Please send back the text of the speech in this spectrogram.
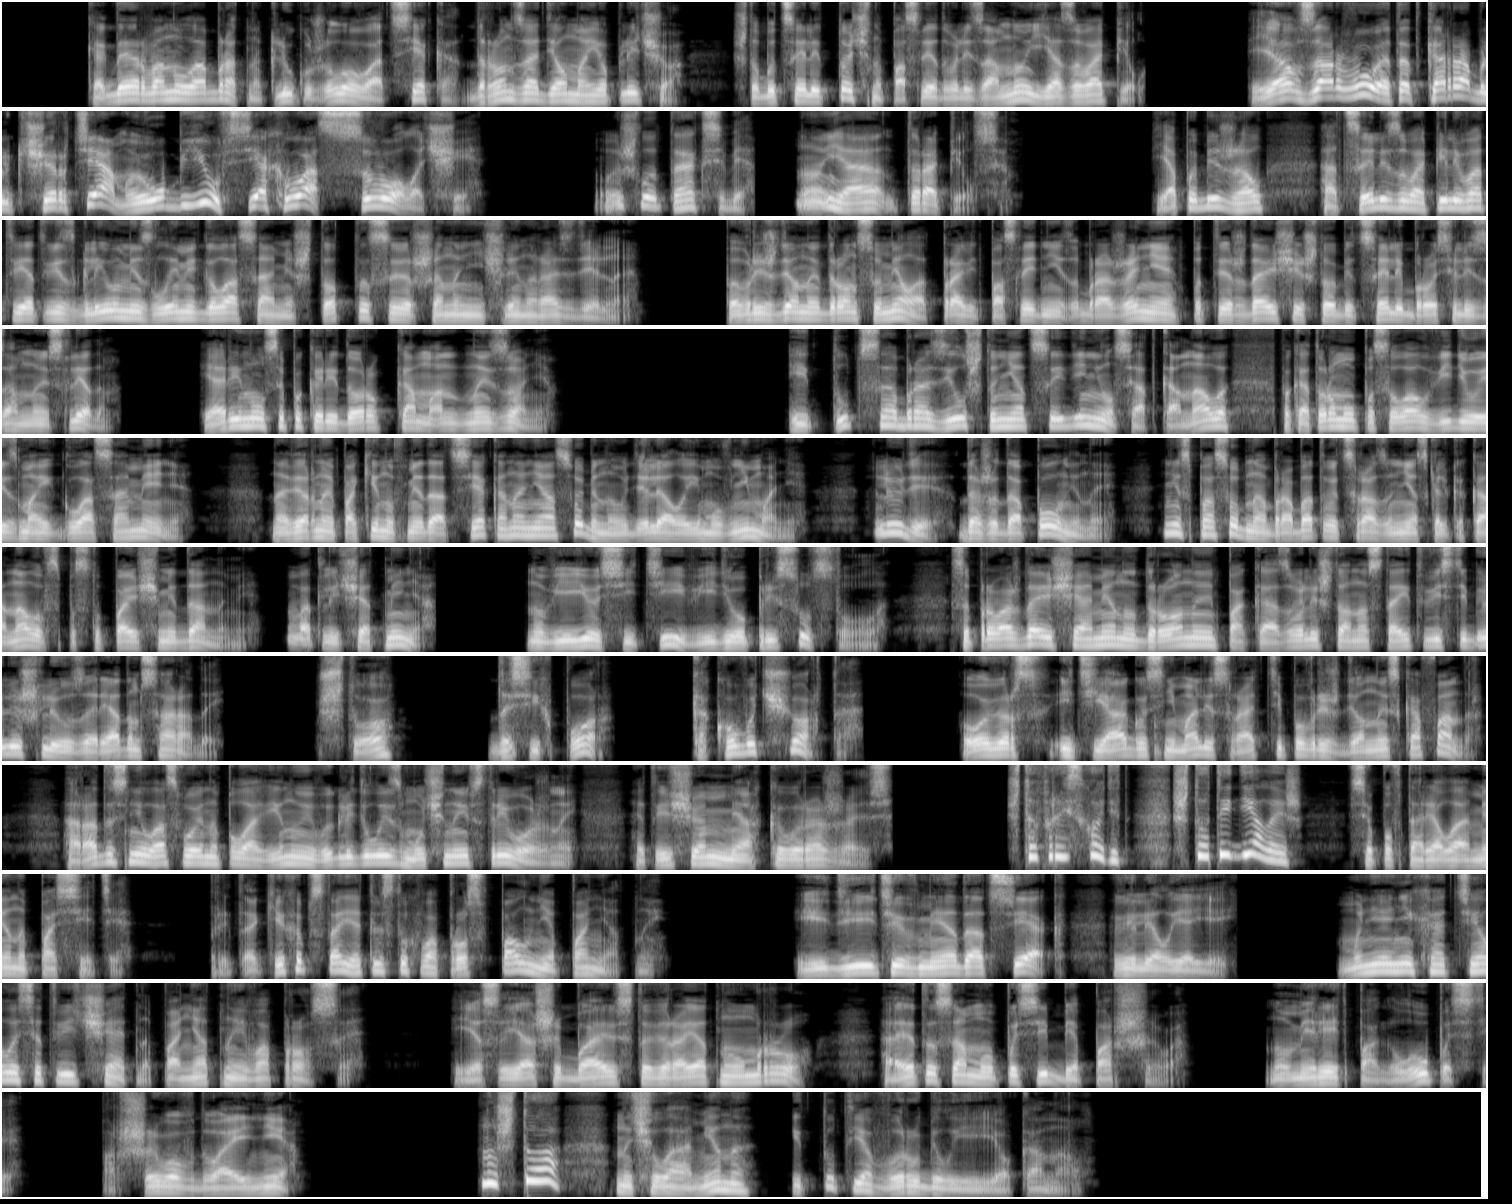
Когда я рванул обратно к люку жилого отсека, дрон задел мое плечо. Чтобы цели точно последовали за мной, я завопил. «Я взорву этот корабль к чертям и убью всех вас, сволочи!» Вышло так себе, но я торопился. Я побежал, а цели завопили в ответ визгливыми злыми голосами, что-то совершенно нечленораздельное. Поврежденный дрон сумел отправить последнее изображение, подтверждающее, что обе цели бросились за мной следом. Я ринулся по коридору к командной зоне. И тут сообразил, что не отсоединился от канала, по которому посылал видео из моих глаз о. Наверное, покинув медотсек, она не особенно уделяла ему внимания. Люди, даже дополненные, не способны обрабатывать сразу несколько каналов с поступающими данными, в отличие от меня. Но в ее сети видео присутствовало. Сопровождающие Амену дроны показывали, что она стоит в вестибюле шлюза рядом с Арадой. Что? До сих пор? Какого чёрта? Оверс и Тьяго снимали с Ратти поврежденный скафандр. Арада сняла свой наполовину и выглядела измученной и встревоженной. Это еще мягко выражаясь. «Что происходит? Что ты делаешь?» — все повторяла Амена по сети. При таких обстоятельствах вопрос вполне понятный. «Идите в медотсек», — велел я ей. Мне не хотелось отвечать на понятные вопросы. Если я ошибаюсь, то, вероятно, умру, а это само по себе паршиво. Но умереть по глупости паршиво вдвойне. «Ну что?» — начала Амена, и тут я вырубил ее канал.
